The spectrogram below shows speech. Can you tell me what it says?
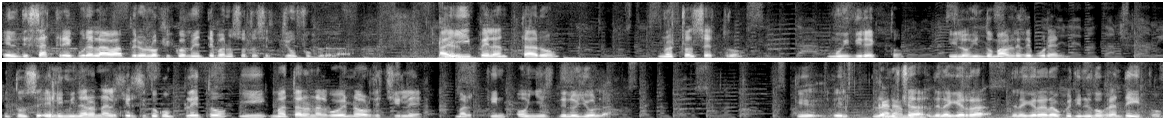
el desastre de Curalaba, pero lógicamente para nosotros el triunfo de Curalaba. Ahí Pelantaro, nuestro ancestro, muy directo, y los indomables de Purén entonces eliminaron al ejército completo y mataron al gobernador de Chile, Martín Óñez de Loyola. Que la lucha de la guerra de la guerra de Arauco tiene dos grandes hitos:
